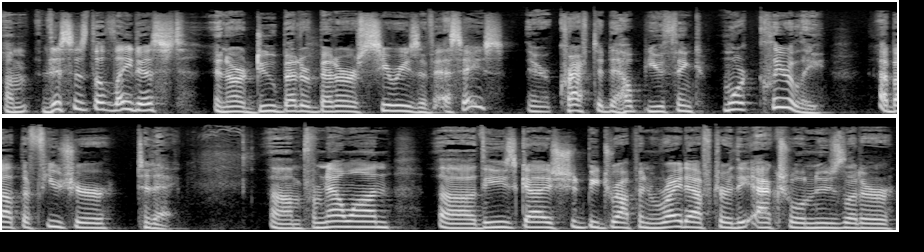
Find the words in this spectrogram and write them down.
Um, this is the latest in our Do Better Better series of essays. They're crafted to help you think more clearly about the future today. Um, from now on, uh, these guys should be dropping right after the actual newsletter.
